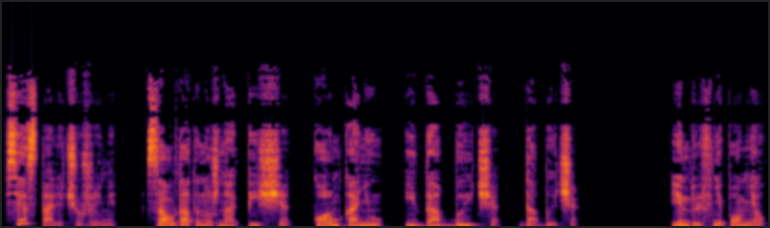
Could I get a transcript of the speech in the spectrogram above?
Все стали чужими. Солдату нужна пища, корм коню и добыча, добыча. Индульф не помнил,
